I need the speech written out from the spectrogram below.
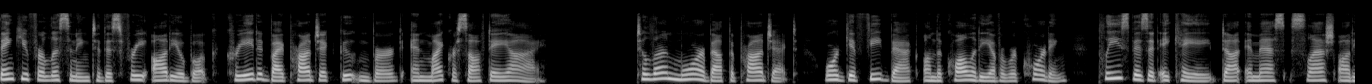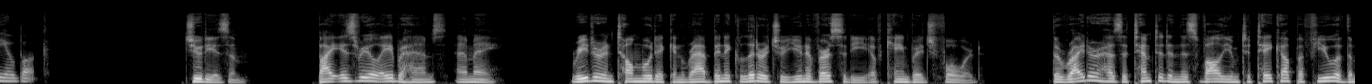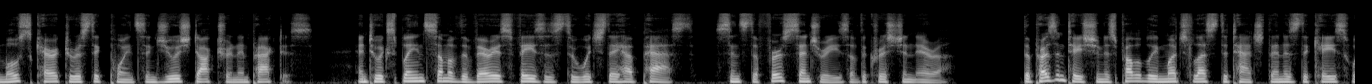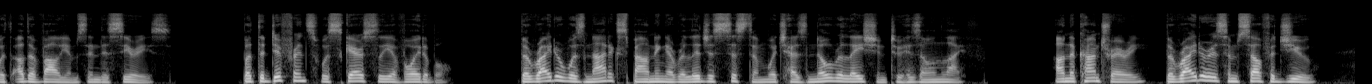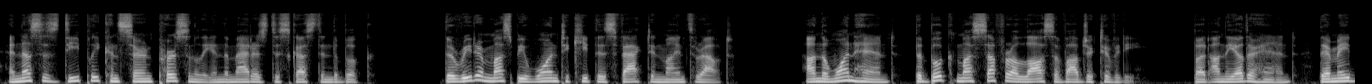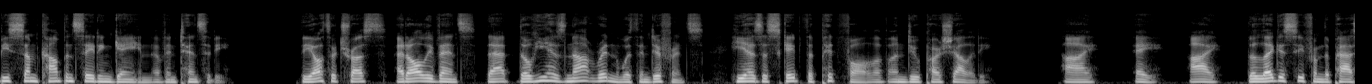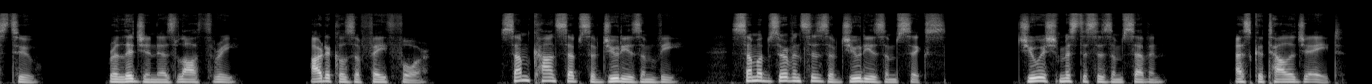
Thank you for listening to this free audiobook created by Project Gutenberg and Microsoft AI. To learn more about the project or give feedback on the quality of a recording, please visit aka.ms/audiobook. Judaism by Israel Abrahams, M.A. Reader in Talmudic and Rabbinic Literature University of Cambridge Forward. The writer has attempted in this volume to take up a few of the most characteristic points in Jewish doctrine and practice, and to explain some of the various phases through which they have passed since the first centuries of the Christian era. The presentation is probably much less detached than is the case with other volumes in this series. But the difference was scarcely avoidable. The writer was not expounding a religious system which has no relation to his own life. On the contrary, the writer is himself a Jew, and thus is deeply concerned personally in the matters discussed in the book. The reader must be warned to keep this fact in mind throughout. On the one hand, the book must suffer a loss of objectivity, but on the other hand, there may be some compensating gain of intensity. The author trusts, at all events, that, though he has not written with indifference, he has escaped the pitfall of undue partiality. I. A. I. The Legacy from the Past 2. Religion as Law 3. Articles of Faith 4. Some Concepts of Judaism v. Some Observances of Judaism 6. Jewish Mysticism 7. Eschatology 8.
